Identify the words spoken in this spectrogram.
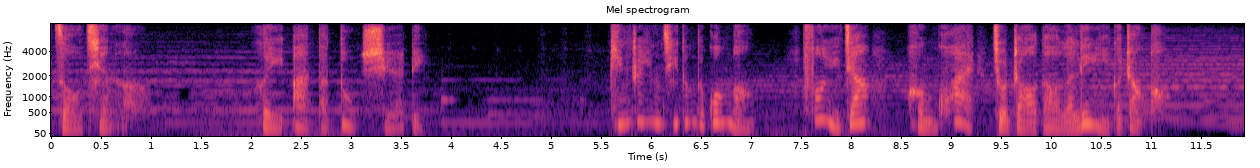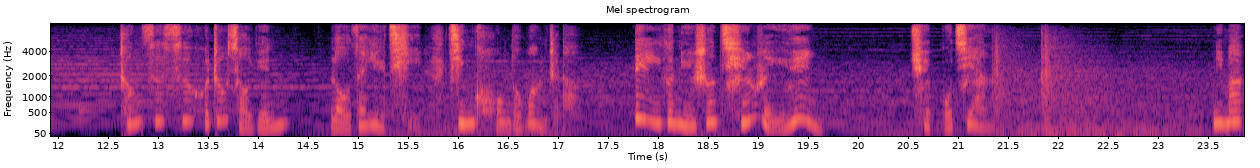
走进了黑暗的洞穴里。凭着应急灯的光芒，方雨佳很快就找到了另一个帐篷。程思思和周小云搂在一起，惊恐的望着他。另一个女生秦蕊韵，却不见了。你们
